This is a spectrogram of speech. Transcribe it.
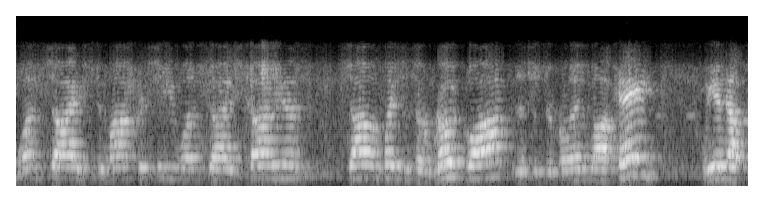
One side's democracy, one side's communist. Stalin places a roadblock. This is the Berlin blockade. We end up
